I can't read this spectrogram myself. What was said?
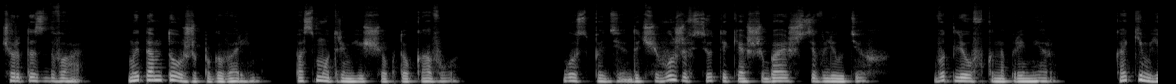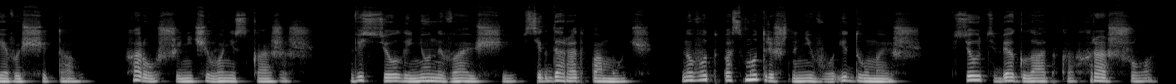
Черта с два. Мы там тоже поговорим. Посмотрим еще кто кого. Господи, до чего же все-таки ошибаешься в людях? Вот Левка, например. Каким я его считал? Хороший, ничего не скажешь. Веселый, неунывающий, всегда рад помочь. Но вот посмотришь на него и думаешь, все у тебя гладко, хорошо,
